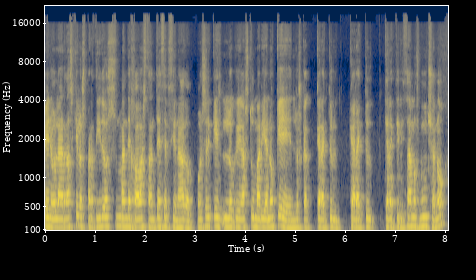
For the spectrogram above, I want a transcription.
pero la verdad es que los partidos me han dejado bastante decepcionado. Puede ser que lo que digas tú, Mariano, que los caracter, caracterizamos mucho, ¿no?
